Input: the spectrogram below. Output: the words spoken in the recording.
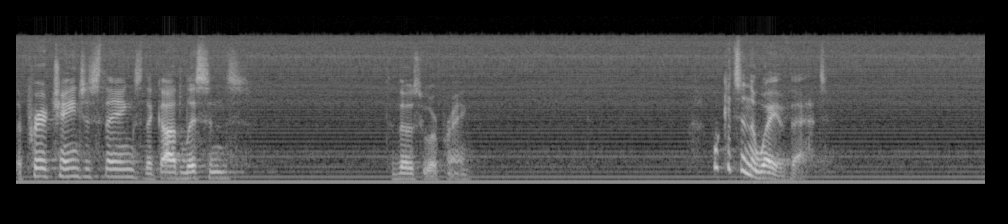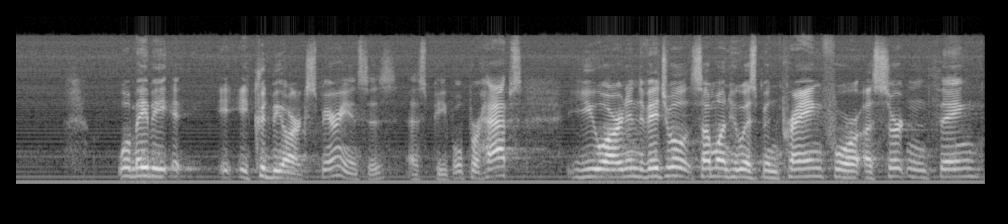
The prayer changes things, that God listens to those who are praying. What gets in the way of that? Well, maybe it, it, could be our experiences as people. Perhaps you are an individual, someone who has been praying for a certain thing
